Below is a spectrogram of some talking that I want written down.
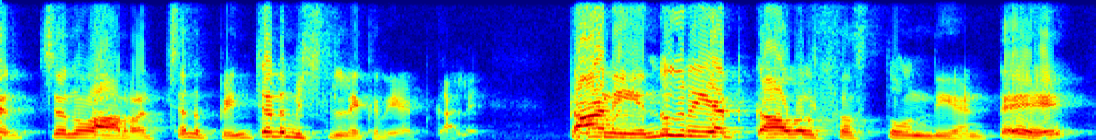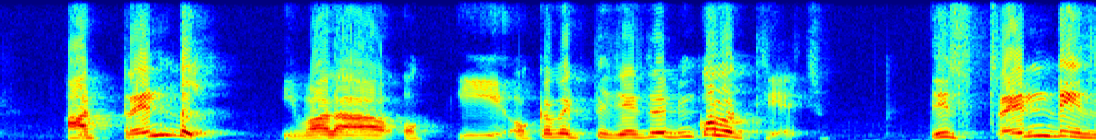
చర్చను ఆ రచ్చను పెంచడం ఇష్టం లేక రియాక్ట్ కాలే. కానీ ఎందుకు రియాక్ట్ కావాల్సి వస్తుంది అంటే ఆ ట్రెండ్ ఇవాళ ఈ ఒక వ్యక్తి చేస్తే ఇంకో చేయొచ్చు. This trend is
